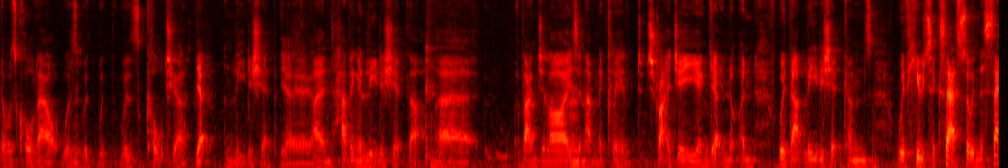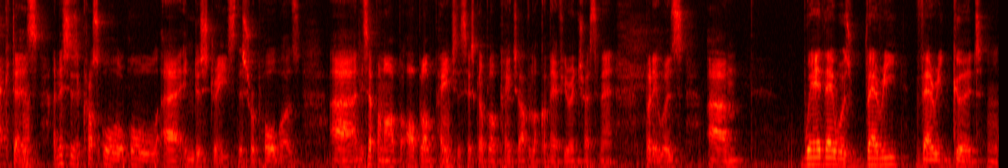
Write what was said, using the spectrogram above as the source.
that was called out was Mm. with, with, was culture Yep. and leadership, Yeah, yeah, yeah. and having a leadership that. Uh, evangelize Mm. and having a clear strategy and Yeah. getting and with that leadership comes with huge success. So in the sectors, and this is across all all uh, industries, this report was, uh, and it's up on our, our blog page, the Cisco blog page. So have a look on there if you're interested in it. But it was um, where there was very very good Mm.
